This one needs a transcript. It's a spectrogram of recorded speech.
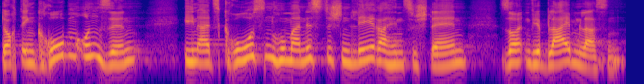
Doch den groben Unsinn, ihn als großen humanistischen Lehrer hinzustellen, sollten wir bleiben lassen.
